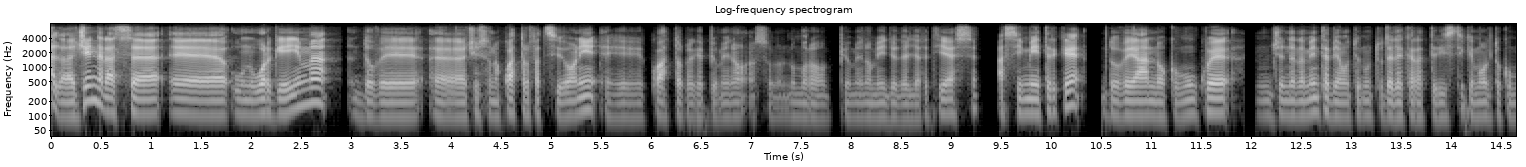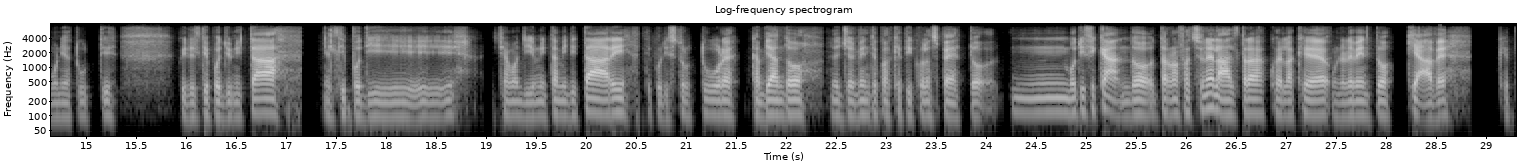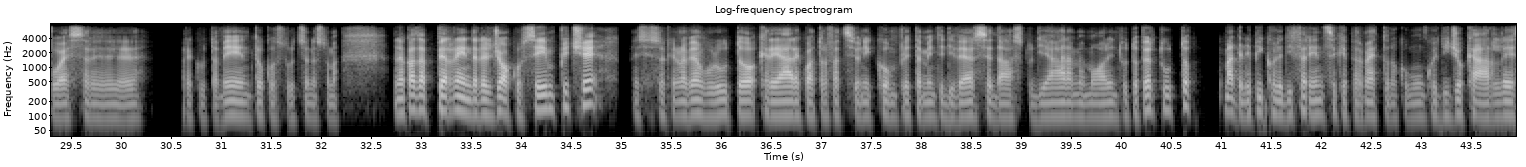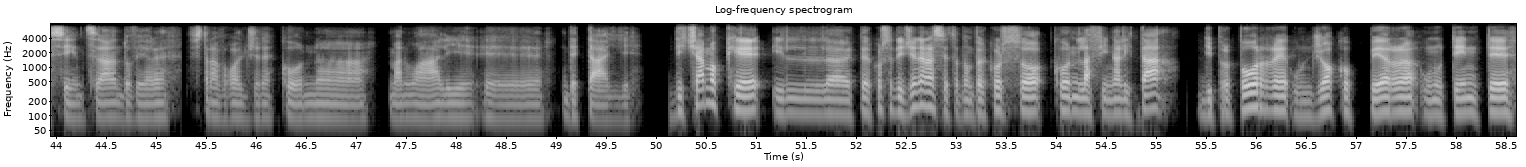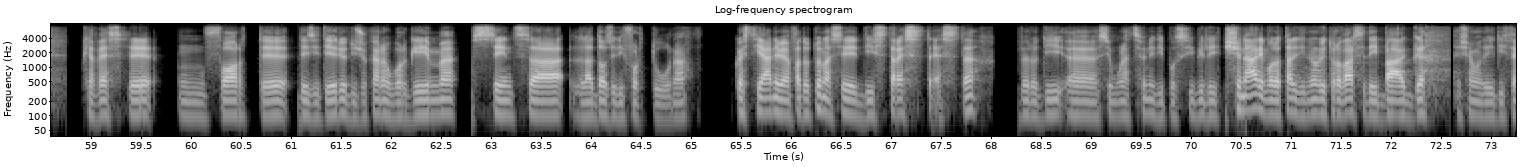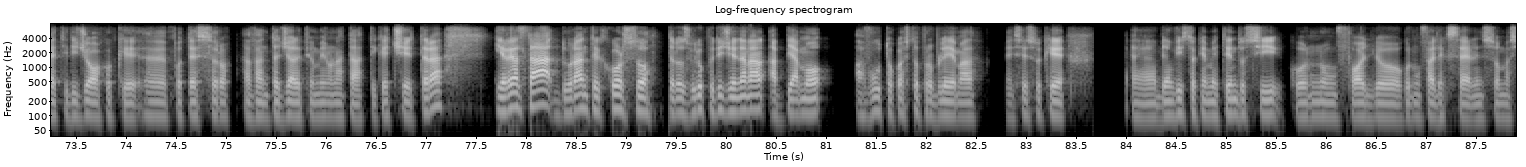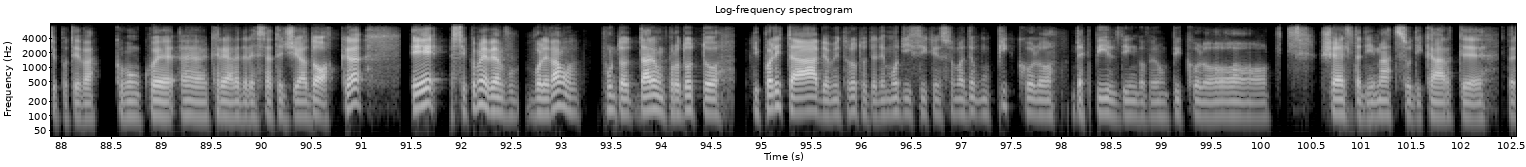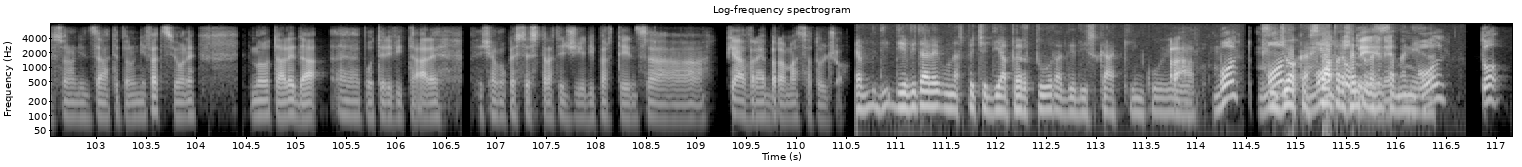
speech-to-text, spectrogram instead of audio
Allora, Generals è un wargame dove eh, ci sono quattro fazioni, e quattro perché più o meno sono il numero più o meno medio degli RTS, asimmetriche, dove hanno comunque, generalmente abbiamo ottenuto delle caratteristiche molto comuni a tutti, quindi il tipo di unità, il tipo di, diciamo, di unità militari, il tipo di strutture, cambiando leggermente qualche piccolo aspetto, mm, modificando tra una fazione e l'altra quella che è un elemento chiave che può essere reclutamento, costruzione, insomma, una cosa per rendere il gioco semplice, nel senso che non abbiamo voluto creare quattro fazioni completamente diverse da studiare a memoria in tutto per tutto, ma delle piccole differenze che permettono comunque di giocarle senza dover stravolgere con eh, manuali e dettagli. Diciamo che il, il percorso di Generals è stato un percorso con la finalità di proporre un gioco per un utente che avesse un forte desiderio di giocare a un wargame senza la dose di fortuna. Questi anni abbiamo fatto tutta una serie di stress test, ovvero di eh, simulazioni di possibili scenari in modo tale di non ritrovarsi dei bug, diciamo dei difetti di gioco che eh, potessero avvantaggiare più o meno una tattica, eccetera. In realtà, durante il corso dello sviluppo di General abbiamo avuto questo problema, nel senso che eh, abbiamo visto che mettendosi con un foglio, con un file Excel, insomma, si poteva comunque eh, creare delle strategie ad hoc e siccome abbiamo, volevamo appunto dare un prodotto di qualità, abbiamo introdotto delle modifiche, insomma, de- un piccolo deck building, ovvero un piccolo scelta di mazzo di carte personalizzate per ogni fazione, in modo tale da eh, poter evitare, diciamo, queste strategie di partenza che avrebbero ammazzato il gioco. Di, di evitare una specie di apertura degli scacchi in cui Bravo, molto, Si molto, gioca- si apre sempre bene, stessa maniera. molto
